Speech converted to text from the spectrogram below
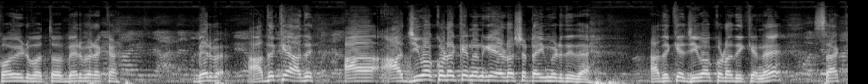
ಕೋವಿಡ್ ಬಂತು ಬೇರೆ ಬೇರೆ ಕ ಬೇರೆ ಅದಕ್ಕೆ ಅದು, ಆ ಜೀವ ಕೊಡೋಕ್ಕೆ ನನಗೆ ಎರಡು ವರ್ಷ ಟೈಮ್ ಹಿಡಿದಿದೆ. ಅದಕ್ಕೆ ಜೀವ ಕೊಡೋದಕ್ಕೇ ಸಾಕು.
